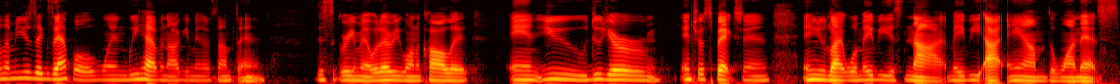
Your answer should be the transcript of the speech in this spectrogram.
let me use the example when we have an argument or something, disagreement, whatever you want to call it, and you do your introspection and you're like, well, maybe it's not. Maybe I am the one that's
